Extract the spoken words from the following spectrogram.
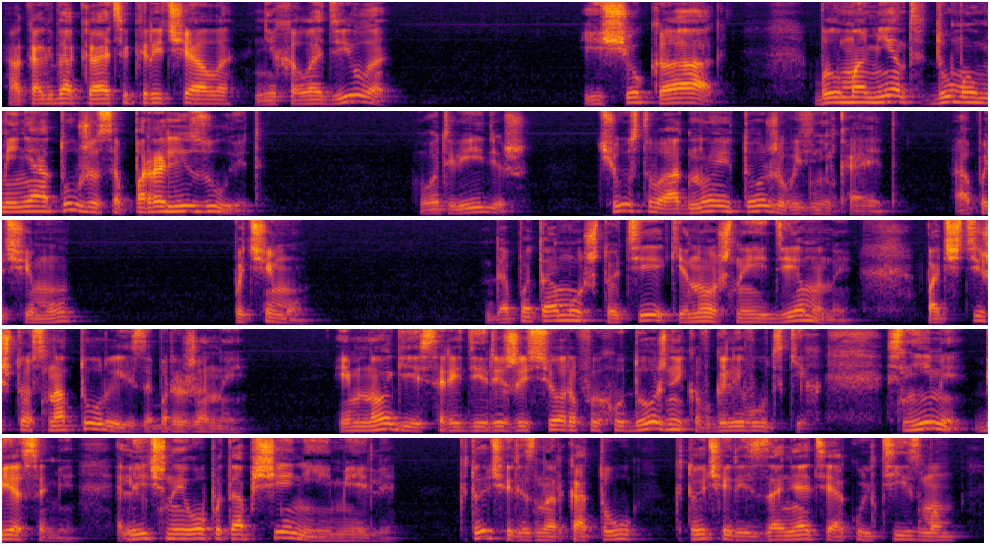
А когда Катя кричала, не холодила? Еще как! Был момент, думал, меня от ужаса парализует. Вот видишь, чувство одно и то же возникает. А почему? Почему? Да потому, что те киношные демоны почти что с натуры изображены. И многие среди режиссеров и художников голливудских с ними, бесами, личный опыт общения имели – кто через наркоту, кто через занятия оккультизмом.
